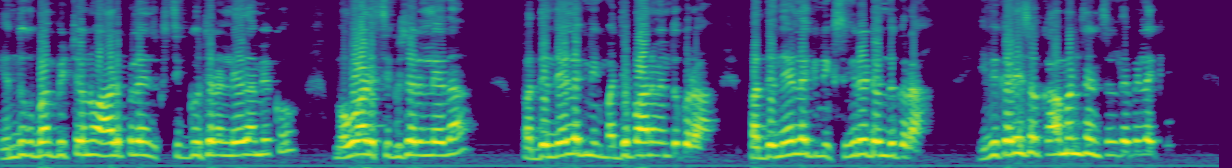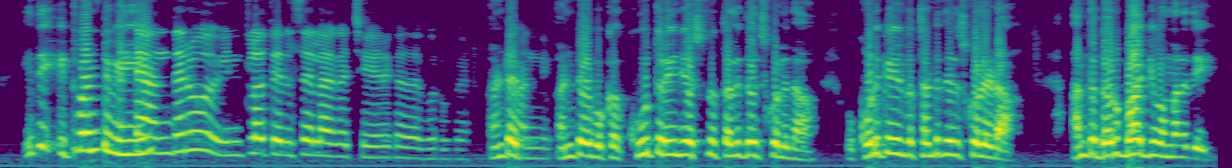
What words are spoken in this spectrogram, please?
ఎందుకు పంపించాను ఆడపిల్ల? సిగ్గుచరం లేదా మీకు? మగవాడి సిగ్గుచరం లేదా? పద్దెనిమిది ఏళ్ళకి నీకు మద్యపానం ఎందుకురా? పద్దెనిమిది ఏళ్ళకి నీకు సిగరెట్ ఎందుకురా? ఇవి కనీసం కామన్ సెన్స్ వెళ్తే వీళ్ళకి. ఇది ఇటువంటివి అందరూ ఇంట్లో తెలిసేలాగా చేయరు కదా గురుగారు. అంటే. అంటే ఒక కూతురు ఏం చేస్తుందో తల్లి తెలుసుకోలేదా? ఒక కొడుకు ఏం తండ్రి తెలుసుకోలేడా? అంత దౌర్భాగ్యం మనది.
